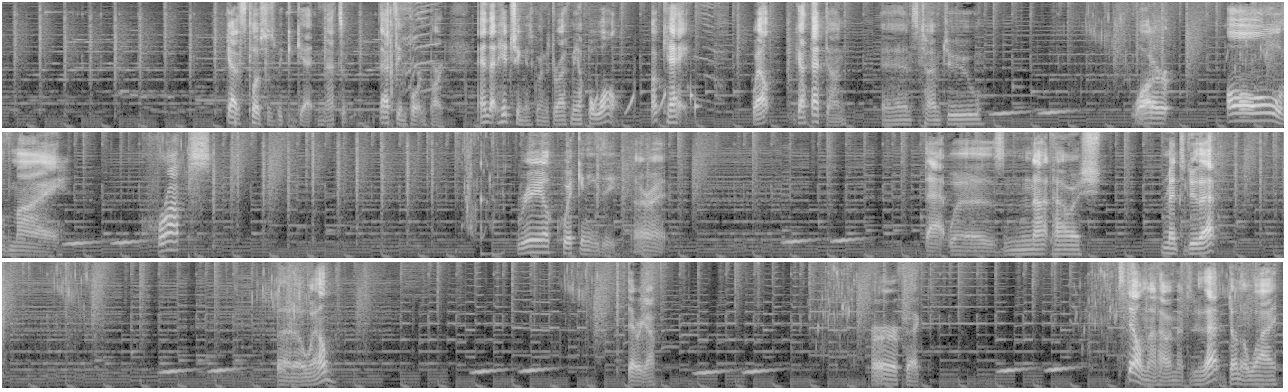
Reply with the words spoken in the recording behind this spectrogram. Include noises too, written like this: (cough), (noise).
Got as close as we could get, and that's a, that's the important part. And that hitching is going to drive me up a wall. Okay. Well, got that done. And it's time to water all of my crops real quick and easy. Alright. That was not how I meant to do that. But oh well. There we go. Perfect. Still not how I meant to do that. Don't know why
